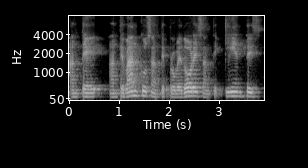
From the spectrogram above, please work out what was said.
ante, ante bancos, ante proveedores, ante clientes.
